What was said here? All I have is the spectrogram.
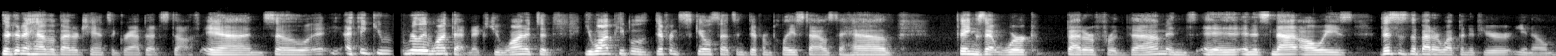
They're going to have a better chance to grab that stuff, and so I- I think you really want that mix. You want it to, you want people with different skill sets and different play styles to have things that work better for them, and and it's not always this is the better weapon if you're you know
